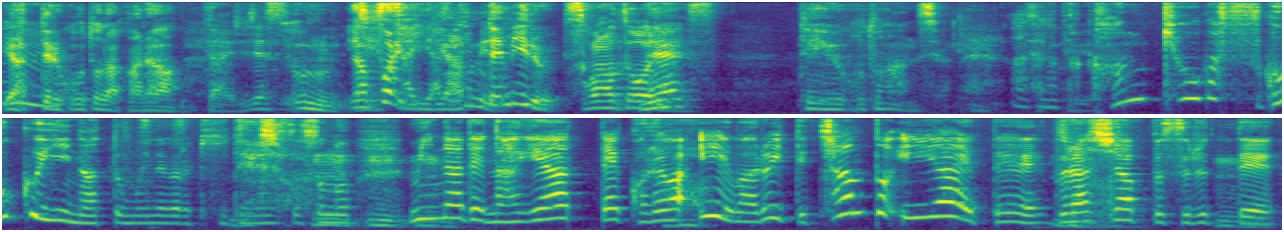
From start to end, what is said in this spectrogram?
やってることだから、大事ですよ。うん、やっぱりやってみる。その通りです。ねっていうことなんですよね。あとなんか環境がすごくいいなって思いながら聞いてました。その、うんうんうん。みんなで投げ合って、これはいい悪いってちゃんと言い合えて、ブラッシュアップするって、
